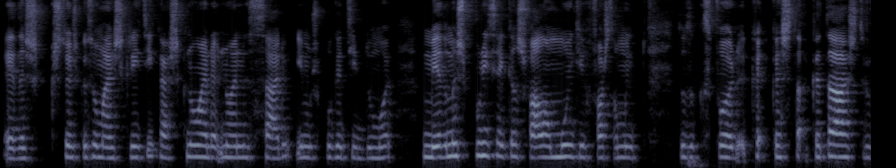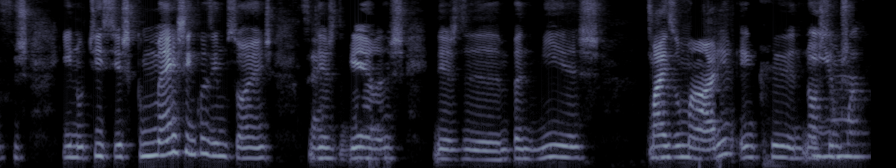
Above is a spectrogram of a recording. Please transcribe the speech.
É das questões que eu sou mais crítica. Acho que não, era, não é necessário irmos pelo gatilho do humor, medo, mas por isso é que eles falam muito e reforçam muito tudo o que for catástrofes e notícias que mexem com as emoções, Sim. desde guerras, desde pandemias, mais uma área em que nós e temos. Uma,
